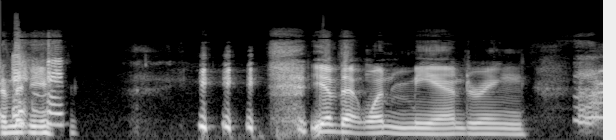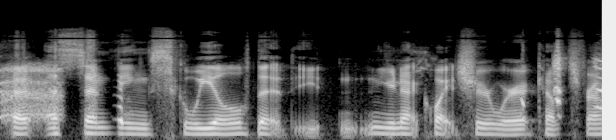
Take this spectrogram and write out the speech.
and then you, you have that one meandering, uh, ascending squeal that you, you're not quite sure where it comes from.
